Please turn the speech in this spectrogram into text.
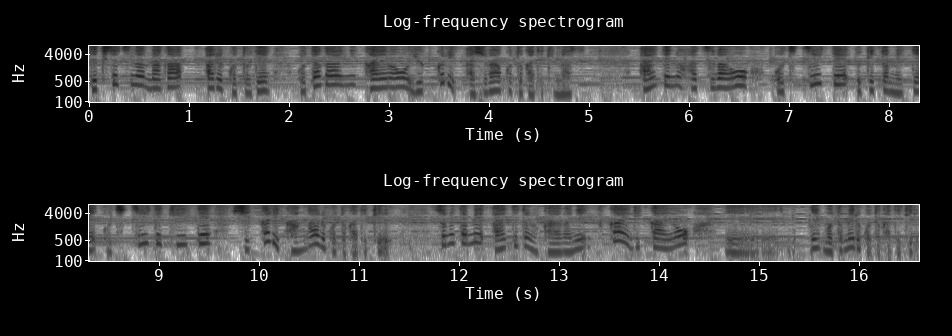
適切な間があることで、お互いに会話をゆっくり味わうことができます。相手の発話を落ち着いて受け止めて、落ち着いて聞いて、しっかり考えることができる。そのため、相手との会話に深い理解を、えー、ね、求めることができる。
